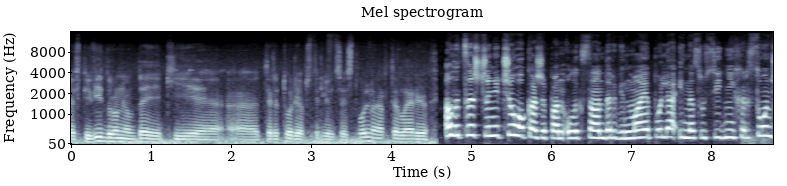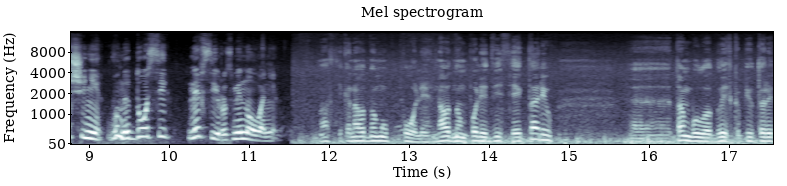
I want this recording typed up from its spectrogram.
FPV-дронів, деякі е, території обстрілюються і ствольною артилерією. Але це ще нічого, каже пан Олександр. Він має поля і на сусідній Херсонщині. Вони досі не всі розміновані. У нас тільки на одному полі. На одному полі 200 гектарів. Е, Там було близько півтори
